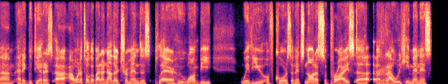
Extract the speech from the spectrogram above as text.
um, Erick Gutierrez. Uh, I want to talk about another tremendous player who won't be with you, of course, and it's not a surprise. Uh, Raul Jimenez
